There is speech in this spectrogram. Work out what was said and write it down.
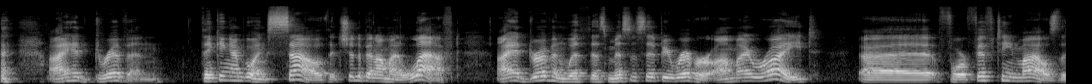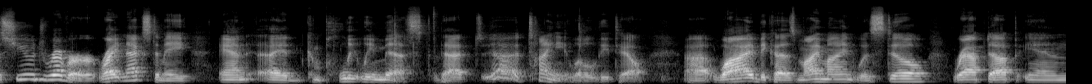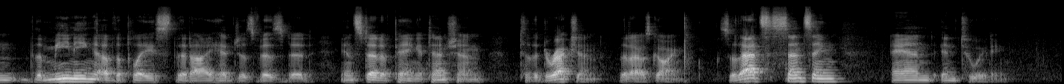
I had driven thinking i'm going south. It should have been on my left I had driven with this Mississippi River on my right uh, for 15 miles, this huge river right next to me, and I had completely missed that uh, tiny little detail. Uh, why? Because my mind was still wrapped up in the meaning of the place that I had just visited instead of paying attention to the direction that I was going. So that's sensing and intuiting.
